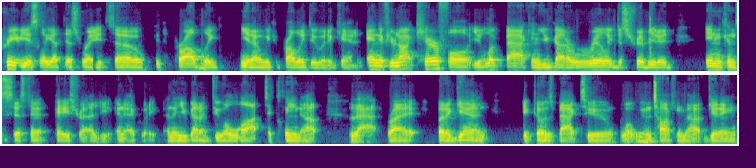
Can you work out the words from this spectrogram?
previously at this rate, so it's probably, you know, we could probably do it again. And if you're not careful, you look back and you've got a really distributed, inconsistent pay strategy and equity. And then you've got to do a lot to clean up that, right? But again, it goes back to what we've been talking about getting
